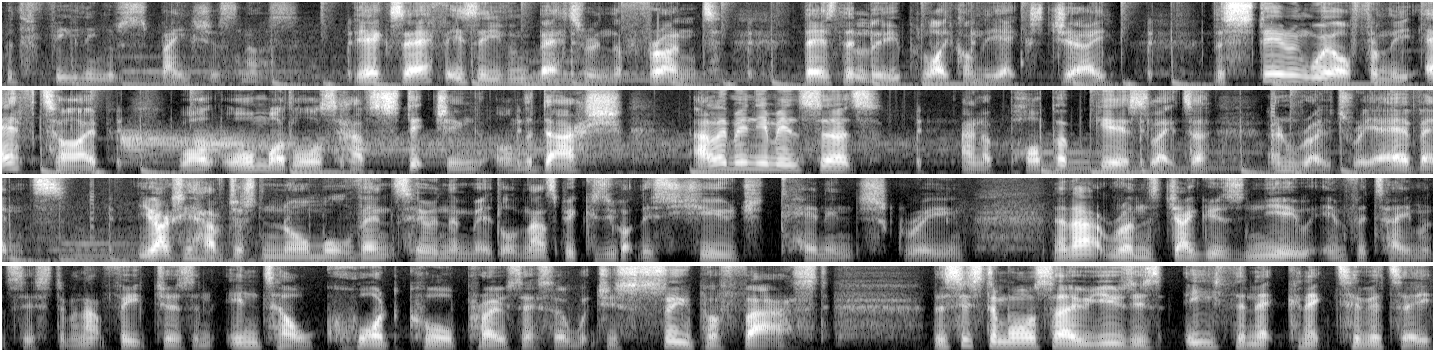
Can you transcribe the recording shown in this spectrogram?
with the feeling of spaciousness. The XF is even better in the front. There's the loop, like on the XJ, the steering wheel from the F-Type, while all models have stitching on the dash, aluminium inserts, and a pop-up gear selector and rotary air vents. You actually have just normal vents here in the middle, and that's because you've got this huge 10-inch screen. Now that runs Jaguar's new infotainment system, and that features an Intel quad-core processor, which is super fast. The system also uses Ethernet connectivity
